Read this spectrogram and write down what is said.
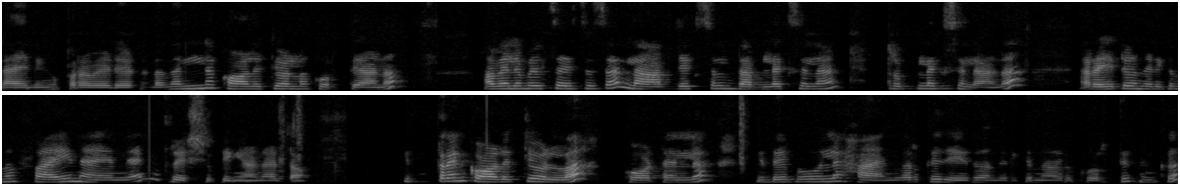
ലൈനിങ് പ്രൊവൈഡ് ചെയ്തിട്ടുണ്ട്. നല്ല ക്വാളിറ്റി ഉള്ള കുർത്തിയാണ്. Available sizes large XL double XL and triple XL ആണ്. റേറ്റ് വന്നിരിക്കുന്നത് five nine nine free shipping ആണ് കേട്ടോ. ഇത്രയും ക്വാളിറ്റി ഉള്ള കോട്ടണിൽ ഇതേപോലെ ഹാൻഡ് വർക്ക് ചെയ്ത് വന്നിരിക്കുന്ന ഒരു കുർത്തി നിങ്ങൾക്ക്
